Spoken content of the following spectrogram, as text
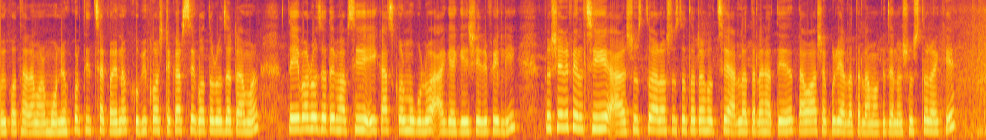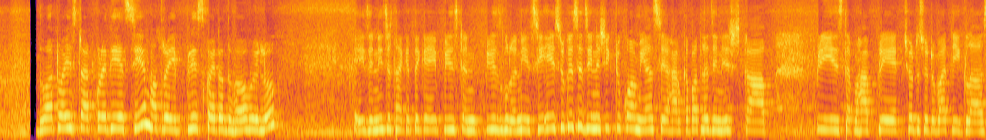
ওই কথা আর আমার মনে করতে ইচ্ছা করে না, খুবই কষ্টে কাটছে গত রোজাটা আমার। তো এবার রোজাতে ভাবছি এই কাজকর্মগুলো আগে আগে সেরে ফেলি। তো সেরে ফেলছি আর সুস্থ আর অসুস্থতাটা হচ্ছে আল্লাহ তালার হাতে। তাও আশা করি আল্লাহ তালা আমাকে যেন সুস্থ রাখে। ধোয়া টোয়া স্টার্ট করে দিয়েছি, মাত্র এই প্লিজ কয়টা ধোয়া হইল? এই যে নিচে থাকে থেকে এই পিসটা পিসগুলো নিয়েছি। এই সুকেসে জিনিস একটু কমই আছে। হালকা পাতলা জিনিস কাপ পিস তারপর হাফ প্লেট ছোট ছোট বাটি গ্লাস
